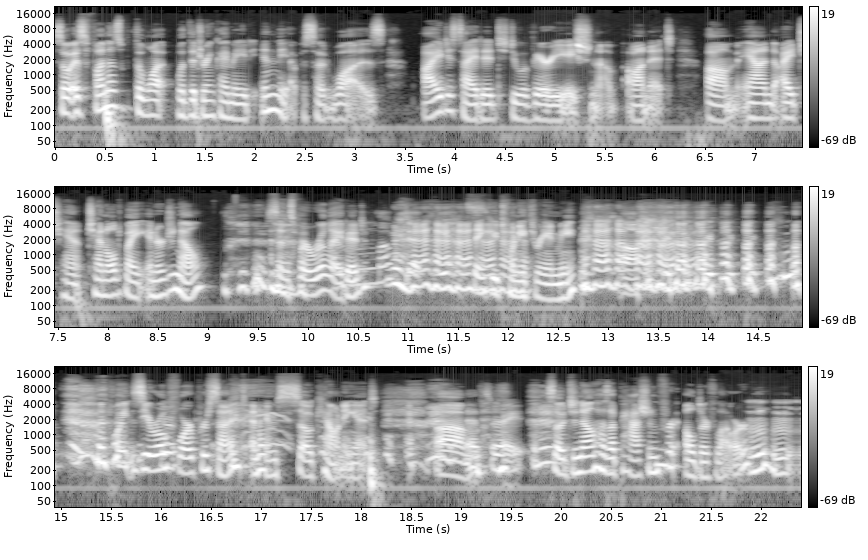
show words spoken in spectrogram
so as fun as the what what the drink I made in the episode was, I decided to do a variation of, on it. Um, and I chan- channeled my inner Janelle, since we're related. Loved it. Yes. Thank you, 23andMe. Uh, 0.04%, and I'm so counting it. Um, That's right. so Janelle has a passion for elderflower. Mm-hmm.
